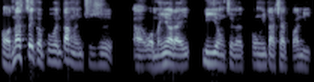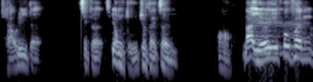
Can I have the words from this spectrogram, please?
哦，那这个部分当然就是呃，我们要来利用这个公益大厦管理条例的这个用途就在这里。哦，那有一部分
